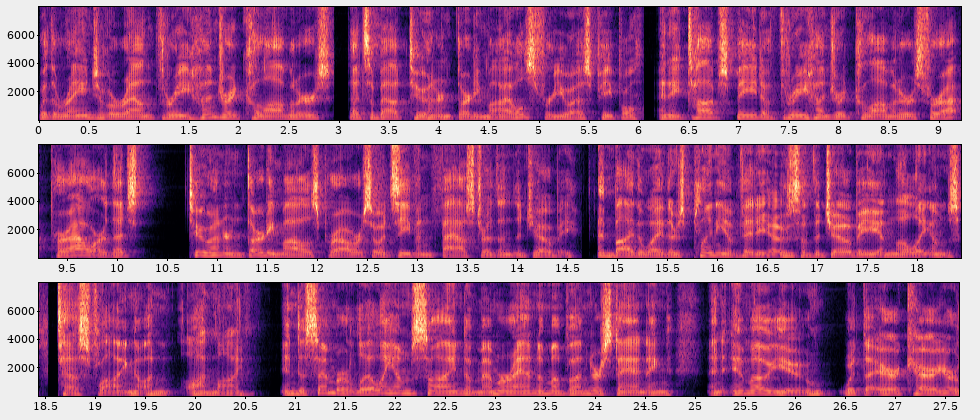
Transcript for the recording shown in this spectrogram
with a range of around 300 kilometers. That's about 230 miles for US people, and a top speed of 300 kilometers per hour. That's 230 miles per hour, so it's even faster than the Joby. And by the way, there's plenty of videos of the Joby and Lilium's test flying on online. In December, Lilium signed a Memorandum of Understanding, an MOU, with the air carrier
